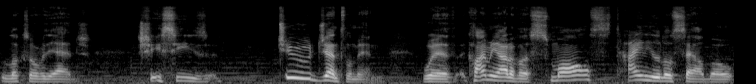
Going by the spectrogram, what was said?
looks over the edge, she sees two gentlemen with climbing out of a small, tiny little sailboat,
